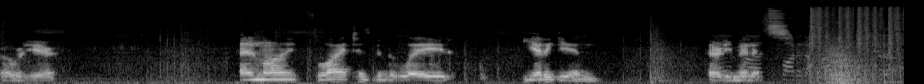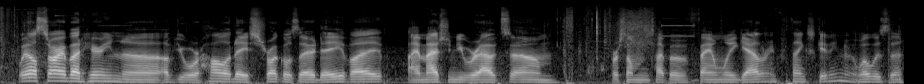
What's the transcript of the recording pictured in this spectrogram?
over here. And my flight has been delayed yet again 30 minutes. Well, sorry about hearing uh, of your holiday struggles there, Dave. I I imagine you were out um, for some type of family gathering for Thanksgiving. What was the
